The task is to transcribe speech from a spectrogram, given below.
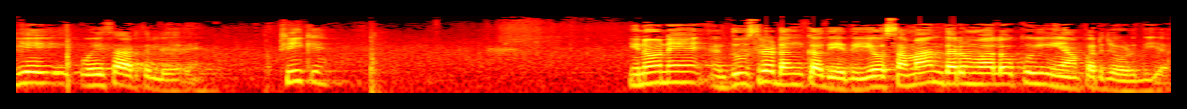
ये वैसा अर्थ ले रहे हैं। ठीक है? इन्होंने दूसरा ढंग का दे दिया और समान धर्म वालों को ही यहाँ पर जोड़ दिया।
